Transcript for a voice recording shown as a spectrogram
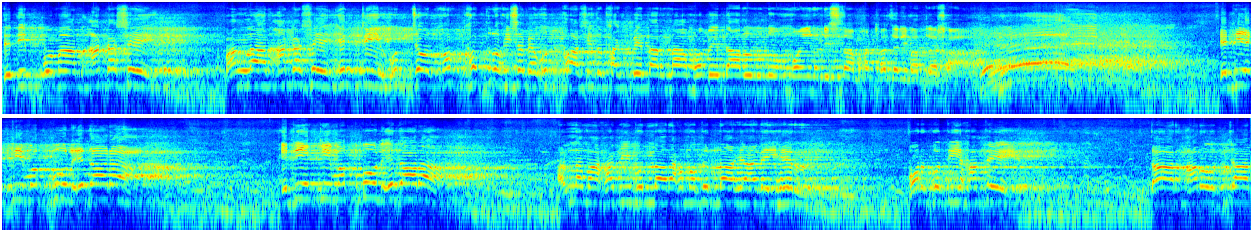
যে দীপ্যমান আকাশে, বাংলার আকাশে একটি উজ্জ্বল নক্ষত্র হিসেবে উদ্ভাসিত থাকবে, তার নাম হবে দারুল মঈনুল ইসলাম হাটহাজারি মাদ্রাসা। এটি একটি মকবুল এদারা এটি একটি মকবুল এদারা আল্লামা হাবিবুল্লাহ রহমতুল্লাহ আলাইহের বরকতি হাতে তার আরও চার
